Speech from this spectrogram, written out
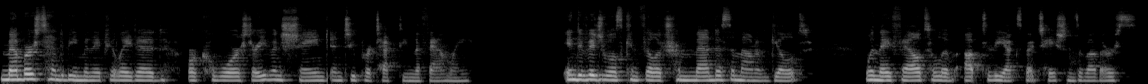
members tend to be manipulated or coerced or even shamed into protecting the family. Individuals can feel a tremendous amount of guilt when they fail to live up to the expectations of others.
